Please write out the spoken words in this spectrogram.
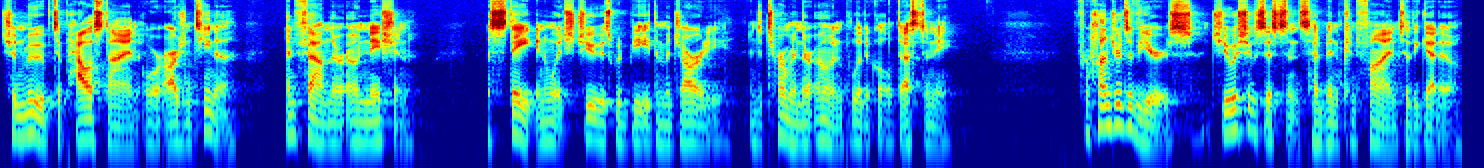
should move to Palestine or Argentina and found their own nation, a state in which Jews would be the majority and determine their own political destiny. For hundreds of years, Jewish existence had been confined to the ghetto,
